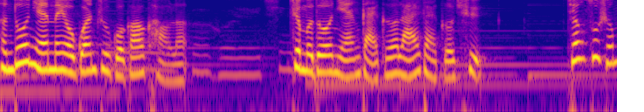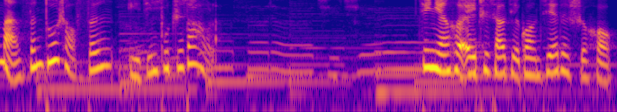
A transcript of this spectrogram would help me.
很多年没有关注过高考了，这么多年改革来改革去，江苏省满分多少分已经不知道了。今年和 H 小姐逛街的时候，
